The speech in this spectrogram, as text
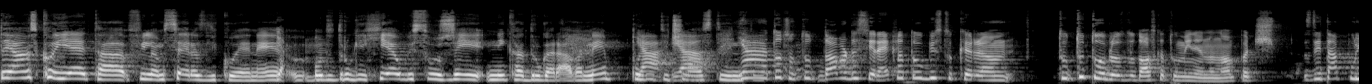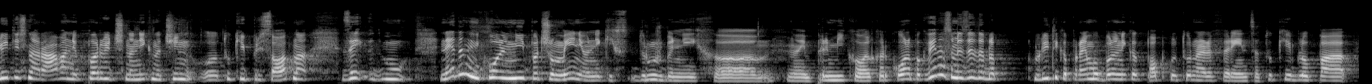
dejansko je ta film se razlikuje ne? Ja. od drugih, je v bistvu že neka druga raven, ne političnosti. Ja, ja. ja točno, tudi dobro, da si rekla to v bistvu, ker um, tudi, tudi to je bilo zelo doskrat omenjeno. No? Pač, zdaj ta politična raven je prvič na nek način uh, tukaj prisotna. Zdaj, ne da nikoli ni pač omenjal nekih družbenih uh, ne vem, premikov ali karkoli, ampak vedno se mi zdi, da je bila politika pravimo bolj neka popkulturna referenca. Tukaj je bilo pa.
